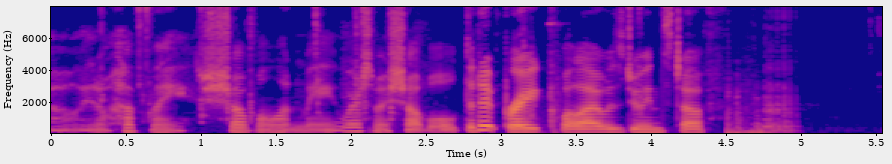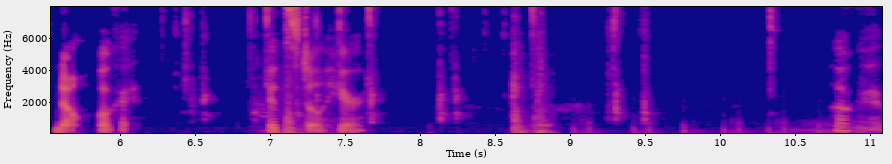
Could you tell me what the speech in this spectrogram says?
Oh, I don't have my shovel on me. Where's my shovel? Did it break while I was doing stuff? No, okay. It's still here. Okay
